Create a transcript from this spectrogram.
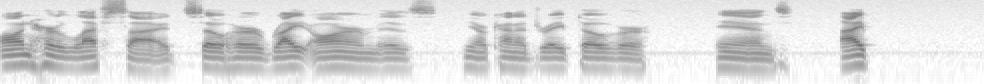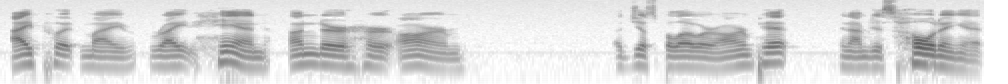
on her left side, so her right arm is, you know, kind of draped over and I I put my right hand under her arm, uh, just below her armpit, and I'm just holding it.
